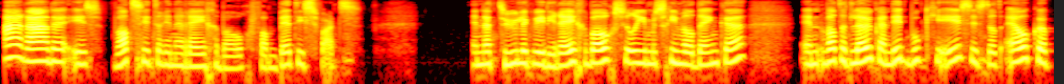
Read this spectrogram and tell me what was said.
aanraden is Wat zit er in een regenboog van Betty Swartz. En natuurlijk weer die regenboog, zul je misschien wel denken. En wat het leuke aan dit boekje is, is dat elke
